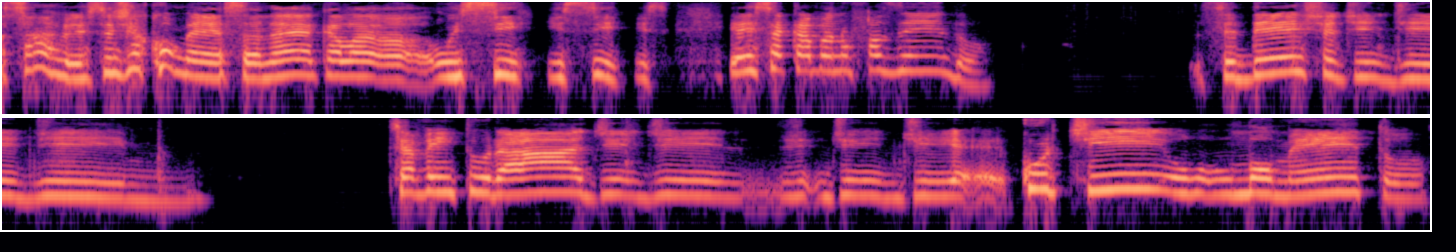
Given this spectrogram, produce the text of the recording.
Sabe, você já começa, né? Aquela. O e se, e se, e se. E aí você acaba não fazendo. Você deixa de, de, de se aventurar, de, de, de, de curtir o, o momento.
